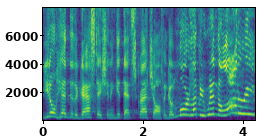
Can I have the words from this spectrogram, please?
You don't head to the gas station and get that scratch off and go, Lord, let me win the lottery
